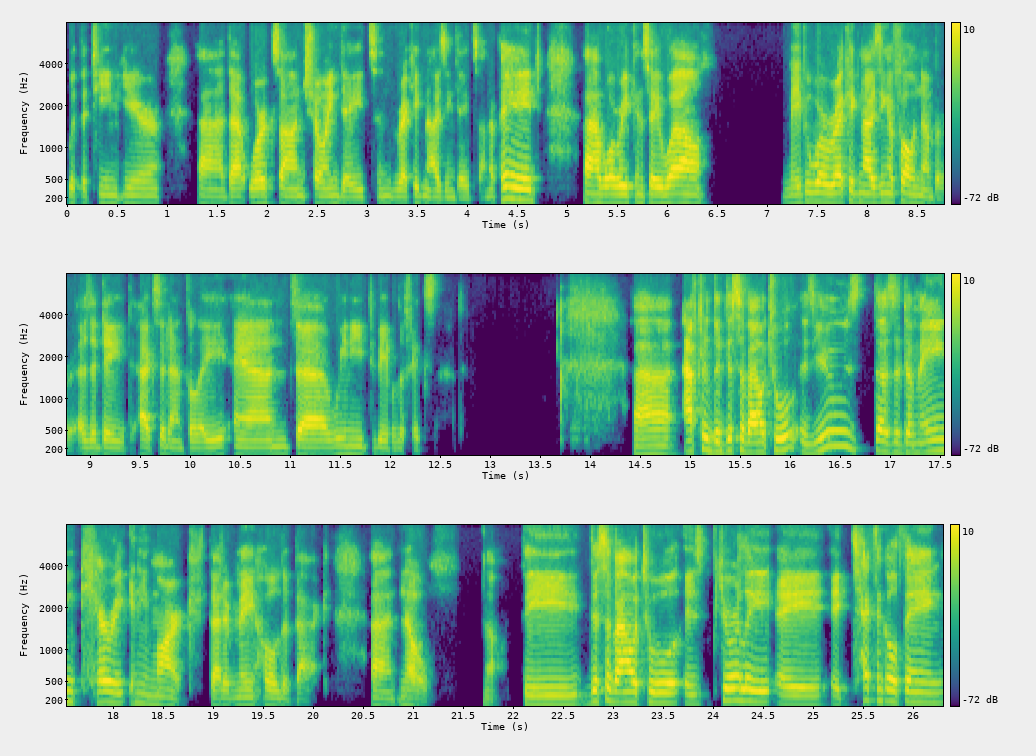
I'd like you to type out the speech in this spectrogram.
with the team here uh, that works on showing dates and recognizing dates on a page, uh, where we can say, well, maybe we're recognizing a phone number as a date accidentally, and uh, we need to be able to fix that. Uh, after the disavow tool is used, does the domain carry any mark that it may hold it back? Uh, no, no. The disavow tool is purely a, a technical thing,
